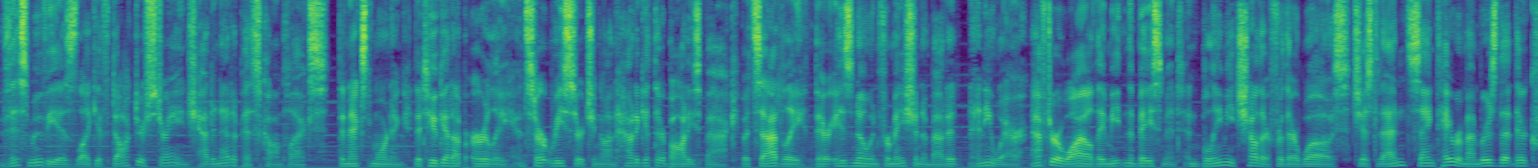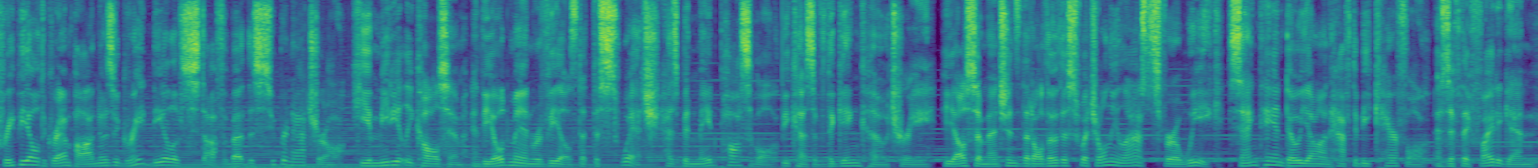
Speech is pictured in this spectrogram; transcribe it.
This movie is like if Doctor Strange had an Oedipus complex. The next morning, the two get up early and start researching on how to get their bodies back, but sadly, there is no information about it anywhere. After a while, they meet in the basement and blame each other for their woes. Just then, Sang-tae remembers that their creepy old grandpa knows a great deal of stuff about the supernatural. He immediately calls him, and the old man reveals that the switch has been made possible because of the ginkgo tree. He also mentions that although the switch only lasts for a week, Sang-tae and Do-yeon have to be careful, as if they fight again,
